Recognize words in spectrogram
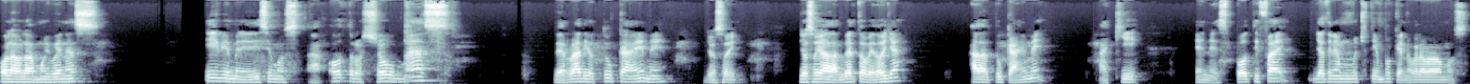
Hola, hola, muy buenas y bienvenidísimos a otro show más de Radio Tuca M. Yo soy, yo soy Adalberto Bedoya, Adal Tuca M, aquí en Spotify. Ya teníamos mucho tiempo que no grabábamos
